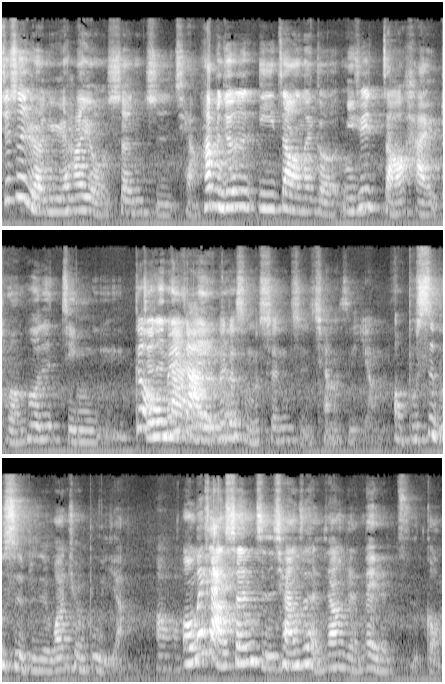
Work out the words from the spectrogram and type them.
就是人鱼它有生殖腔，他们就是依照那个，你去找海豚或者是鲸鱼，跟欧米伽的那个什么生殖腔是一样的。哦，不是不是不是，完全不一样。欧米伽生殖腔是很像人类的子宫，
